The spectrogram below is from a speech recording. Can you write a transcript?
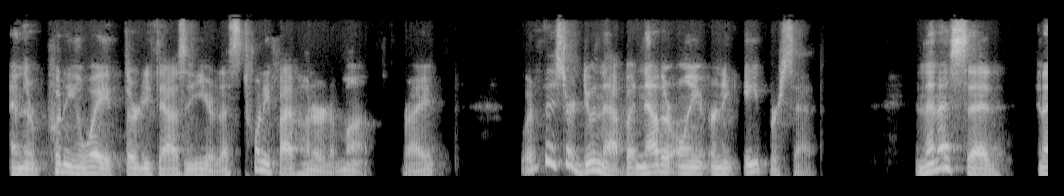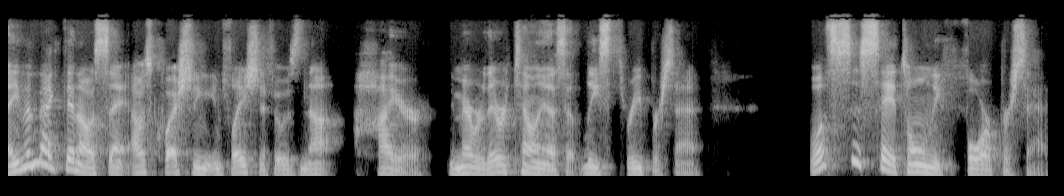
and they're putting away 30,000 a year. That's 2,500 a month, right? What if they start doing that, but now they're only earning 8%? And then I said, and I, even back then I was saying, I was questioning inflation if it was not higher. Remember, they were telling us at least 3% let's just say it's only 4%,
